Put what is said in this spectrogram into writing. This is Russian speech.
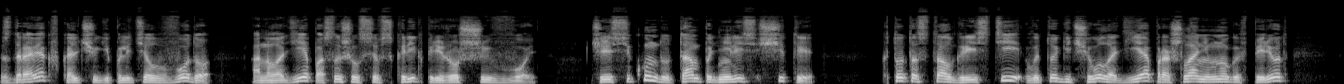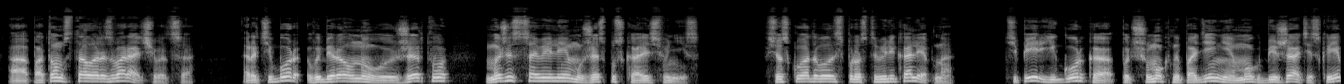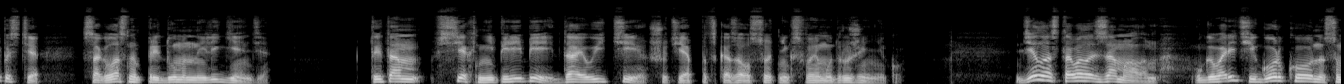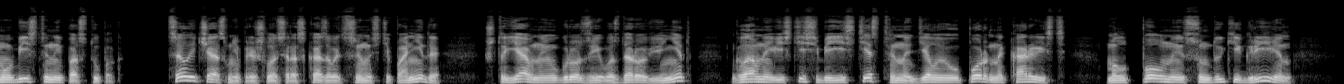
Здоровяк в кольчуге полетел в воду, а на ладье послышался вскрик, переросший в вой. Через секунду там поднялись щиты. Кто-то стал грести, в итоге чего ладья прошла немного вперед, а потом стала разворачиваться. Ратибор выбирал новую жертву, мы же с Савелием уже спускались вниз. Все складывалось просто великолепно. Теперь Егорка под шумок нападения мог бежать из крепости согласно придуманной легенде. «Ты там всех не перебей, дай уйти», — шутя подсказал сотник своему дружиннику. Дело оставалось за малым — уговорить Егорку на самоубийственный поступок. Целый час мне пришлось рассказывать сыну Степаниды, что явной угрозы его здоровью нет, главное вести себя естественно, делая упор на корысть, мол, полные сундуки гривен,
